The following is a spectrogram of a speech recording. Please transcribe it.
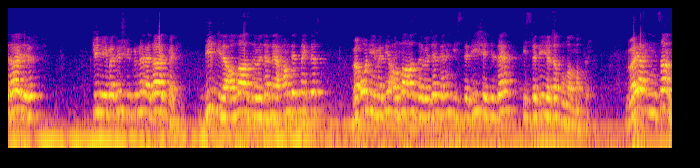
eda edilir ki nimetin şükrünü eda etmek dil ile Allah Azze ve Celle'ye hamd etmektir ve o nimeti Allah Azze ve Celle'nin istediği şekilde istediği yerde kullanmaktır. Veya insan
